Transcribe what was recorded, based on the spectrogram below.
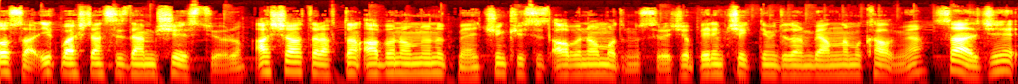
Dostlar ilk baştan sizden bir şey istiyorum. Aşağı taraftan abone olmayı unutmayın. Çünkü siz abone olmadığınız sürece benim çektiğim videoların bir anlamı kalmıyor. Sadece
